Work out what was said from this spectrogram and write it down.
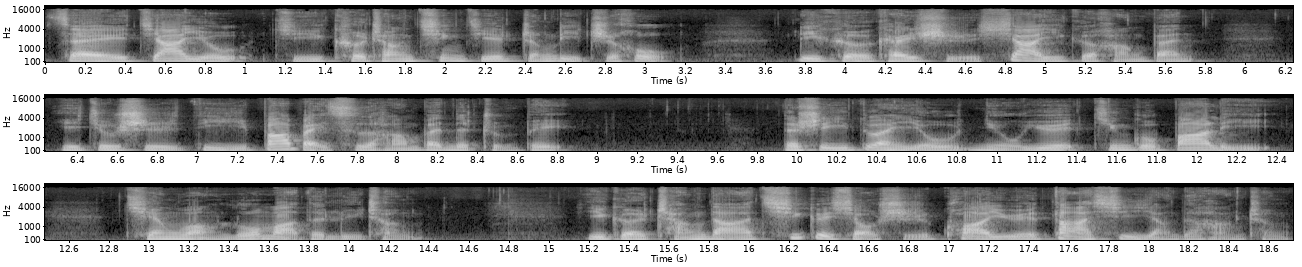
在加油及客舱清洁整理之后。立刻开始下一个航班，也就是第八百次航班的准备。那是一段由纽约经过巴黎前往罗马的旅程，一个长达七个小时、跨越大西洋的航程。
